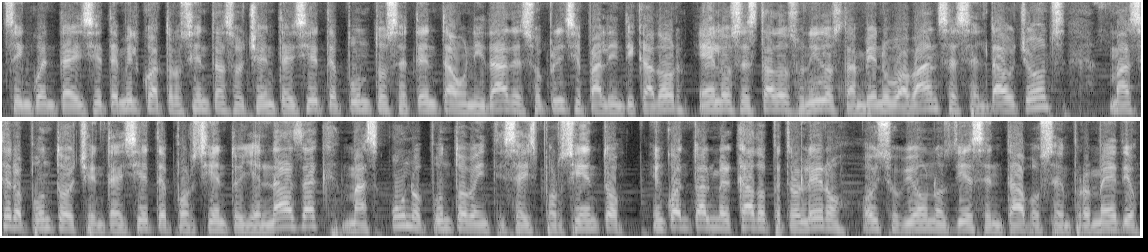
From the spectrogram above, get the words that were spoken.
57.487.70 unidades, su principal indicador. En los Estados Unidos también hubo avances, el Dow Jones más 0.87% y el Nasdaq más 1.26%. En cuanto al mercado petrolero, hoy subió unos 10 centavos en promedio,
